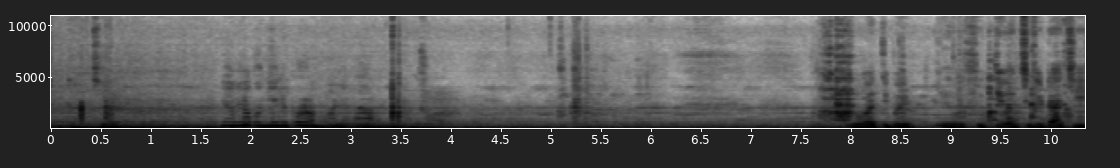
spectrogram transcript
சுடுகுடு வச்சு இன்னும் கொஞ்சம் நிப்புறோம் மாலை. போய் சுற்றி வச்சுக்கிட்டாச்சு.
